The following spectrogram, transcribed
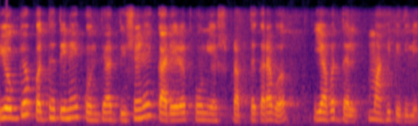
योग्य पद्धतीने कोणत्या दिशेने कार्यरत होऊन यश प्राप्त करावं याबद्दल माहिती दिली.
